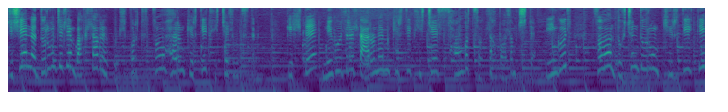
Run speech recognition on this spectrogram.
Жишээ нь 4 жилийн бакалаврын хөтөлбөрт 120 кредит хичээл үздэг. Гэхдээ нэг үйлрэлд 18 кредит хичээл сонгож судлах боломжтой. Ингэвэл 144 кредитийг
